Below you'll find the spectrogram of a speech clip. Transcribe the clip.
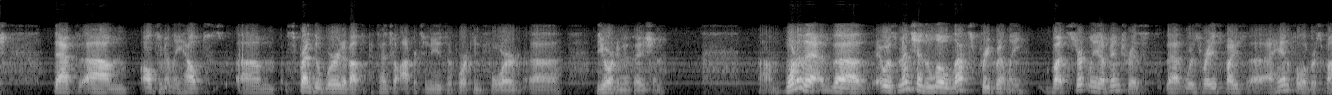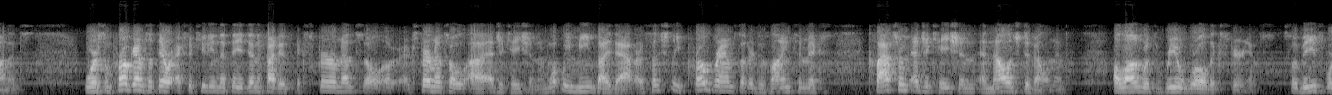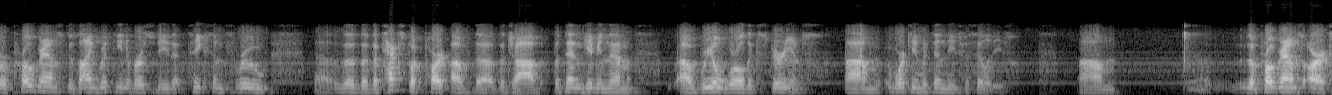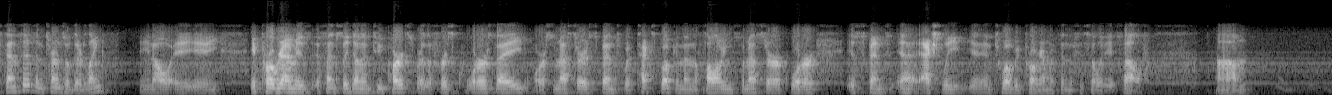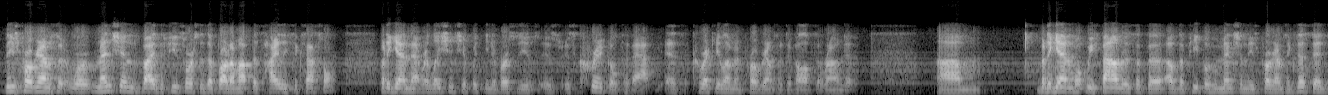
that um, ultimately helps um, spread the word about the potential opportunities of working for uh, the organization. Um, one of the, it was mentioned a little less frequently, but certainly of interest that was raised by a handful of respondents were some programs that they were executing that they identified as experimental, experimental uh, education. And what we mean by that are essentially programs that are designed to mix classroom education and knowledge development along with real world experience. So these were programs designed with the university that takes them through uh, the, the, the, textbook part of the, the job, but then giving them a real world experience um, working within these facilities. Um, the programs are extensive in terms of their length. You know, a, a, a, program is essentially done in two parts where the first quarter, say, or semester is spent with textbook, and then the following semester or quarter is spent uh, actually in a 12-week program within the facility itself. Um, these programs that were mentioned by the few sources that brought them up as highly successful. But again, that relationship with university is, is, is critical to that as curriculum and programs are developed around it. Um, but again, what we found was that the, of the people who mentioned these programs existed,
